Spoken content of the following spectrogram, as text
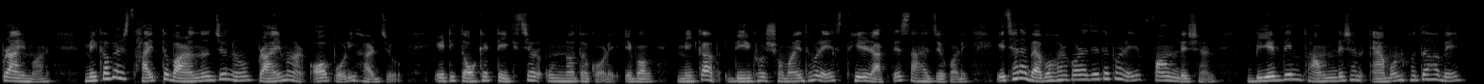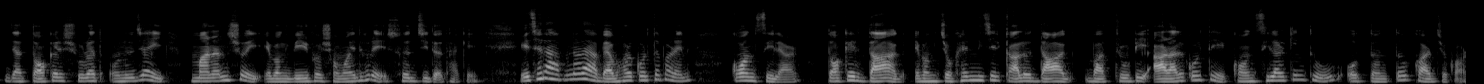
প্রাইমার। মেকআপের স্থায়িত্ব বাড়ানোর জন্য প্রাইমার অপরিহার্য। এটি ত্বকের টেক্সচার উন্নত করে এবং মেকআপ দীর্ঘ সময় ধরে স্থির রাখতে সাহায্য করে। এছাড়া ব্যবহার করা যেতে পারে ফাউন্ডেশন। বিয়ের দিন ফাউন্ডেশন এমন হতে হবে যা ত্বকের সুরত অনুযায়ী মানানসই এবং দীর্ঘ সময় ধরে সজ্জিত থাকে। এছাড়া আপনারা ব্যবহার করতে পারেন কনসিলার ত্বকের দাগ এবং চোখের নিচের কালো দাগ বা ত্রুটি আড়াল করতে কনসিলার কিন্তু অত্যন্ত কার্যকর।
